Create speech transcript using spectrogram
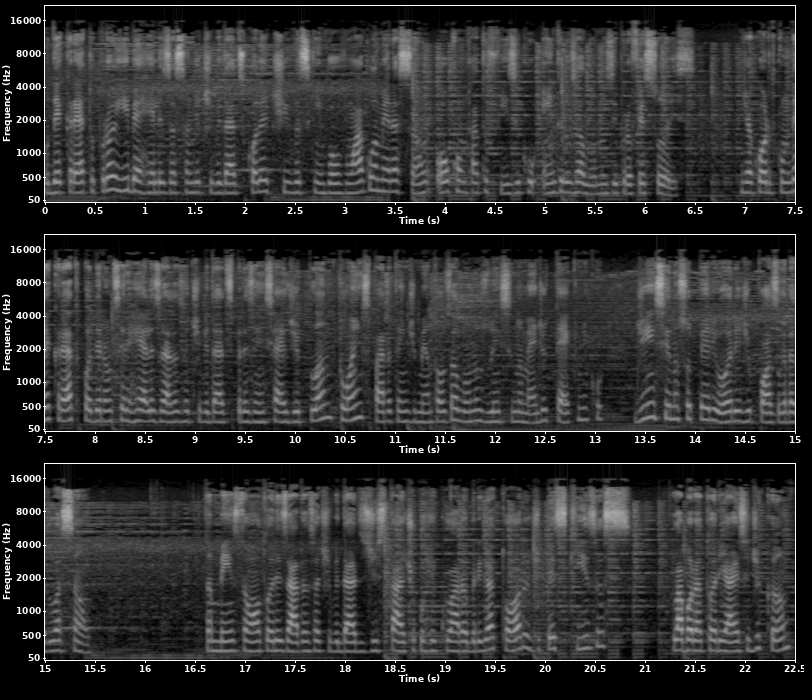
O decreto proíbe a realização de atividades coletivas que envolvam aglomeração ou contato físico entre os alunos e professores. De acordo com o decreto, poderão ser realizadas atividades presenciais de plantões para atendimento aos alunos do ensino médio técnico, de ensino superior e de pós-graduação. Também estão autorizadas atividades de estágio curricular obrigatório, de pesquisas, laboratoriais e de campo,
